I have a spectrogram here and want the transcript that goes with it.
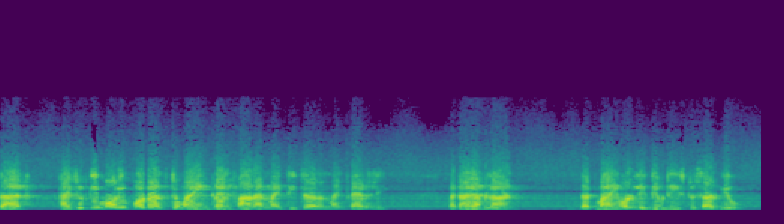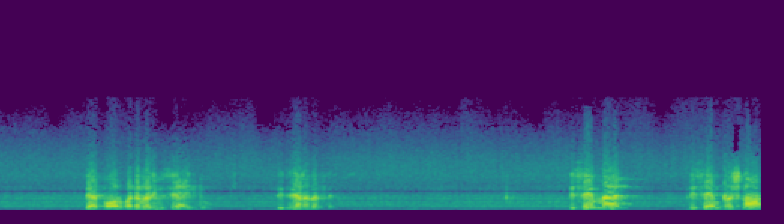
that I should give more importance to my grandfather and my teacher and my family. But I have learned that my only duty is to serve you. Therefore, whatever you say, I'll do. This is another thing. The same man, the same Krishna,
